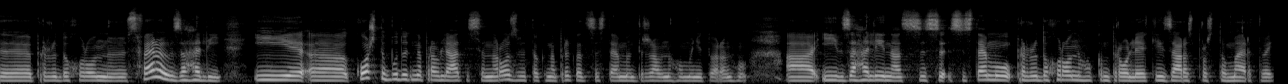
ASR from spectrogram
е, природоохоронною сферою взагалі, і е, кошти будуть направлятися на розвиток, наприклад, системи державного моніторингу. І, взагалі, на систему природоохоронного контролю, який зараз просто мертвий,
